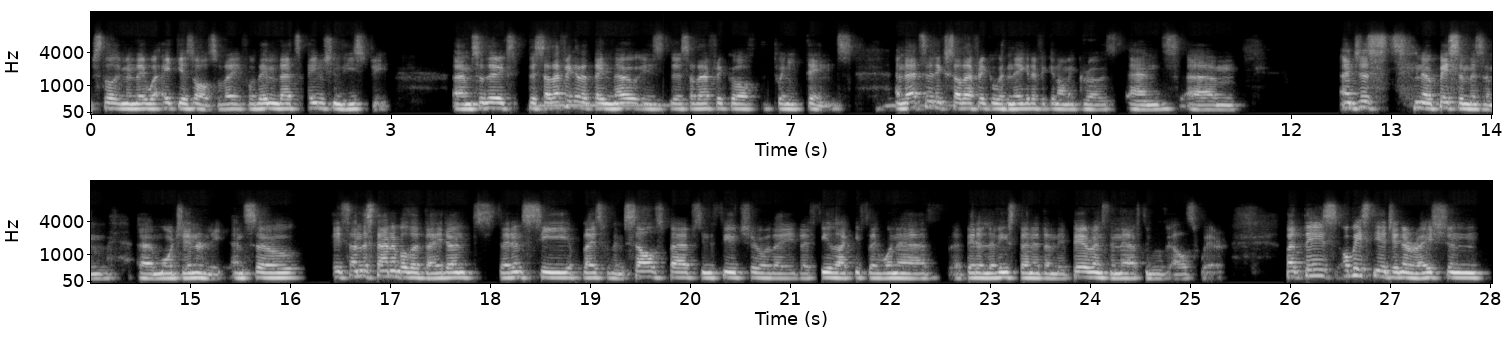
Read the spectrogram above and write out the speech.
still. I mean, they were eight years old, so they for them that's ancient history. Um, so the, the South Africa that they know is the South Africa of the 2010s, and that's a South Africa with negative economic growth and um, and just you know pessimism uh, more generally. And so it's understandable that they don't they don't see a place for themselves perhaps in the future, or they they feel like if they want to have a better living standard than their parents, then they have to move elsewhere. But there's obviously a generation.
